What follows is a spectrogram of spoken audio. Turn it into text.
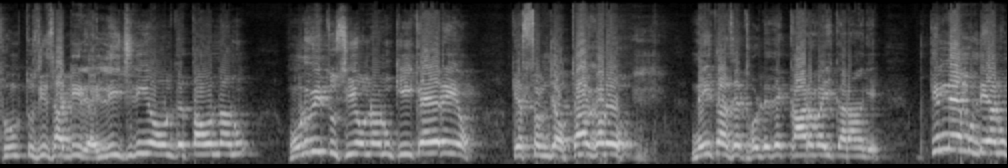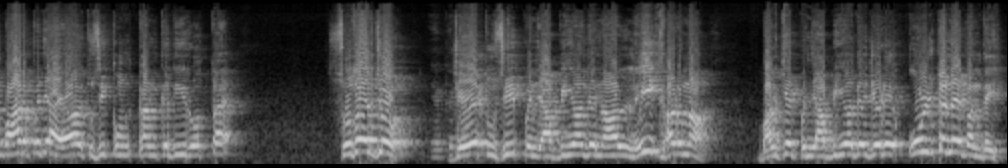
ਤੁਹਾਨੂੰ ਤੁਸੀਂ ਸਾਡੀ ਰੈਲੀ 'ਚ ਨਹੀਂ ਆਉਣ ਦਿੱਤਾ ਉਹਨਾਂ ਨੂੰ। ਹੁਣ ਵੀ ਤੁਸੀਂ ਉਹਨਾਂ ਨੂੰ ਕੀ ਕਹਿ ਰਹੇ ਹੋ ਕਿ ਸਮਝੌਤਾ ਕਰੋ। ਨਹੀਂ ਤਾਂ ਅਸੀਂ ਤੁਹਾਡੇ ਤੇ ਕਾਰਵਾਈ ਕਰਾਂਗੇ। ਕਿੰਨੇ ਮੁੰਡਿਆਂ ਨੂੰ ਬਾਹਰ ਭਜਾਇਆ ਹੋਇਆ ਤੁਸੀਂ? ਕੌਣ- ਕਣਕ ਦੀ ਰੁੱਤ ਹੈ? ਸੁਧਰ ਜੋ ਜੇ ਤੁਸੀਂ ਪੰਜਾਬੀਆਂ ਦੇ ਨਾਲ ਨਹੀਂ ਖੜਨਾ ਬਲਕਿ ਪੰਜਾਬੀਆਂ ਦੇ ਜਿਹੜੇ ਉਲਟ ਨੇ ਬੰਦੇ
